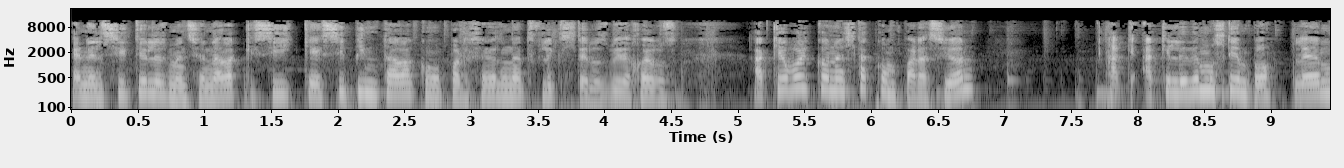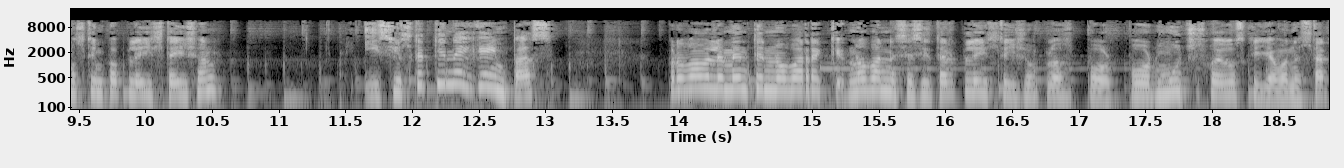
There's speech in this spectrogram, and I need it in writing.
en, el sitio les mencionaba que sí, que sí pintaba como para ser el Netflix de los videojuegos. ¿A qué voy con esta comparación? A que, a le demos tiempo, le demos tiempo a PlayStation. Y si usted tiene Game Pass, probablemente no va a, no va a necesitar PlayStation Plus por, por muchos juegos que ya van a estar.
